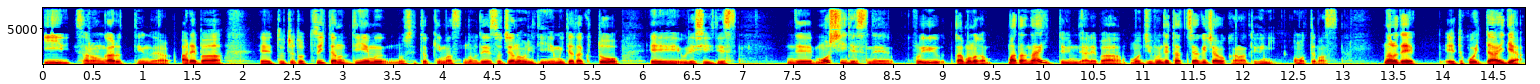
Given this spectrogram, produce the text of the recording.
いいサロンがあるっていうのであれば、えっ、ー、と、ちょっとツイッターの DM 載せておきますので、そちらの方に DM いただくと、えー、嬉しいです。で、もしですね、こういったものがまだないというんであれば、もう自分で立ち上げちゃおうかなというふうに思ってます。なので、えっ、ー、と、こういったアイデア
